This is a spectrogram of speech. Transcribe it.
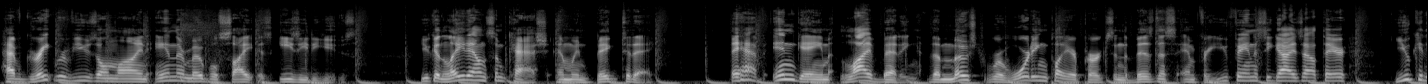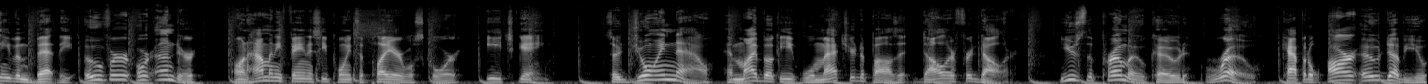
have great reviews online, and their mobile site is easy to use. You can lay down some cash and win big today. They have in game live betting, the most rewarding player perks in the business, and for you fantasy guys out there, you can even bet the over or under on how many fantasy points a player will score each game. So join now, and MyBookie will match your deposit dollar for dollar. Use the promo code ROW capital R O W,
